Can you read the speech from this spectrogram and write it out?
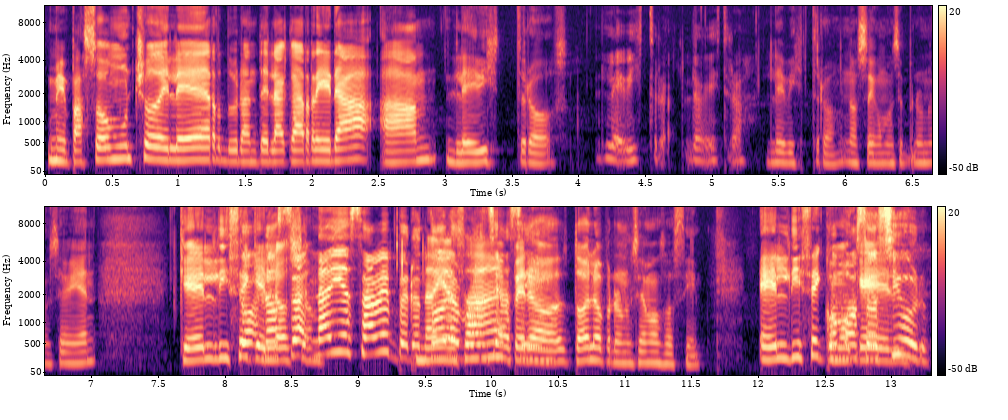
me pasó mucho de leer durante la carrera a Levistros, Levistro, Levistro. Levistro, no sé cómo se pronuncia bien, que él dice No- que no los... sa- nadie sabe, pero Nadie todo lo sabe, así. pero todos lo pronunciamos así. Él dice como, Como que... el-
